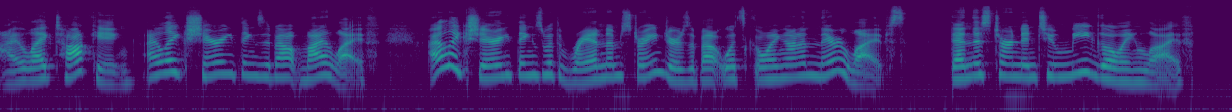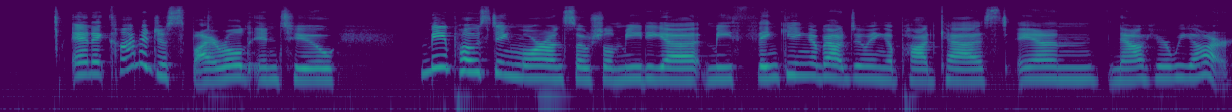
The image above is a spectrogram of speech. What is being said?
I like talking. I like sharing things about my life. I like sharing things with random strangers about what's going on in their lives. Then this turned into me going live. And it kind of just spiraled into me posting more on social media, me thinking about doing a podcast, and now here we are.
